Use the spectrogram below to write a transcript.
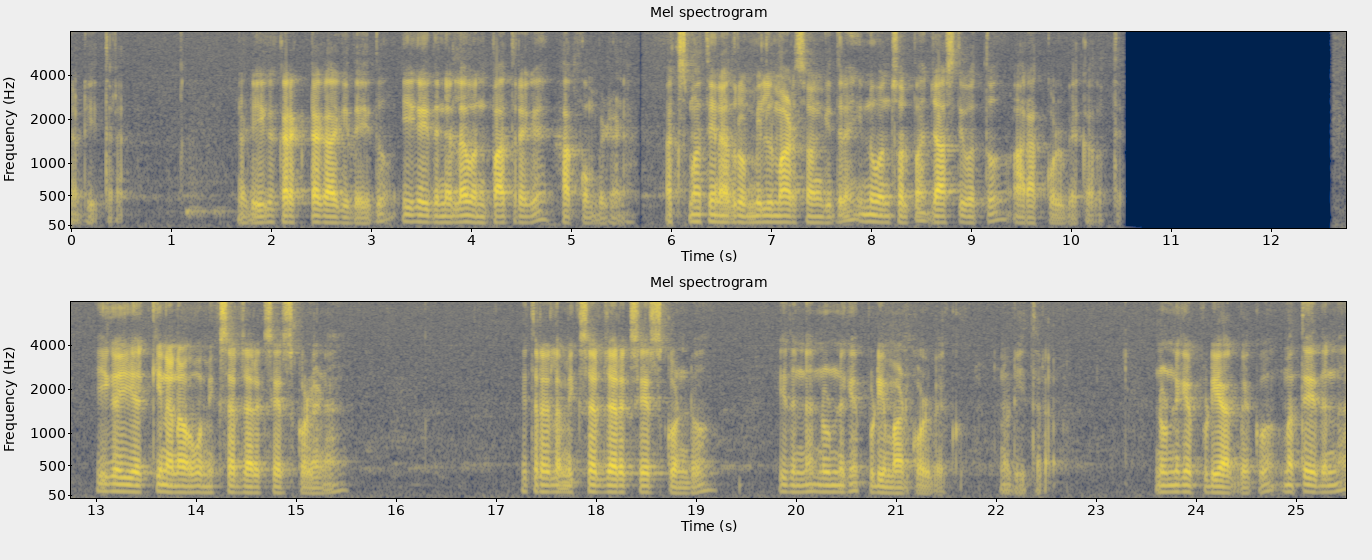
ನೋಡಿ ಈ ಥರ. ನೋಡಿ, ಈಗ ಕರೆಕ್ಟಾಗಿ ಆಗಿದೆ ಇದು. ಈಗ ಇದನ್ನೆಲ್ಲ ಒಂದು ಪಾತ್ರೆಗೆ ಹಾಕ್ಕೊಂಬಿಡೋಣ ಅಕಸ್ಮಾತ್ ಏನಾದರೂ ಮಿಲ್ ಮಾಡಿಸೋಂಗಿದ್ರೆ ಇನ್ನೂ ಒಂದು ಸ್ವಲ್ಪ ಜಾಸ್ತಿ ಹೊತ್ತು ಆರಾಕ್ಕೊಳ್ಬೇಕಾಗುತ್ತೆ ಈಗ ಈ ಅಕ್ಕಿನ ನಾವು ಮಿಕ್ಸರ್ ಜಾರಿಗೆ ಸೇರಿಸ್ಕೊಳ್ಳೋಣ. ಈ ಥರ ಎಲ್ಲ ಮಿಕ್ಸರ್ ಜಾರಿಗೆ ಸೇರಿಸ್ಕೊಂಡು ಇದನ್ನು ನುಣ್ಣಗೆ ಪುಡಿ ಮಾಡಿಕೊಳ್ಬೇಕು. ನೋಡಿ, ಈ ಥರ. ನುಣ್ಣಗೆ ಪುಡಿ ಆಗಬೇಕು ಮತ್ತು ಇದನ್ನು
